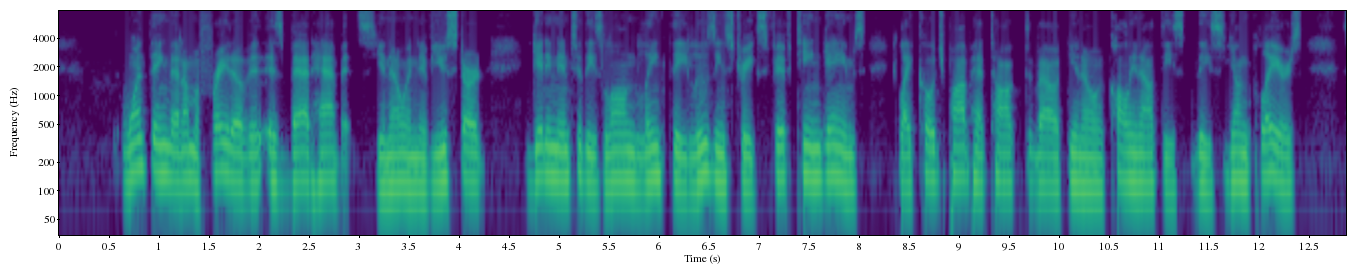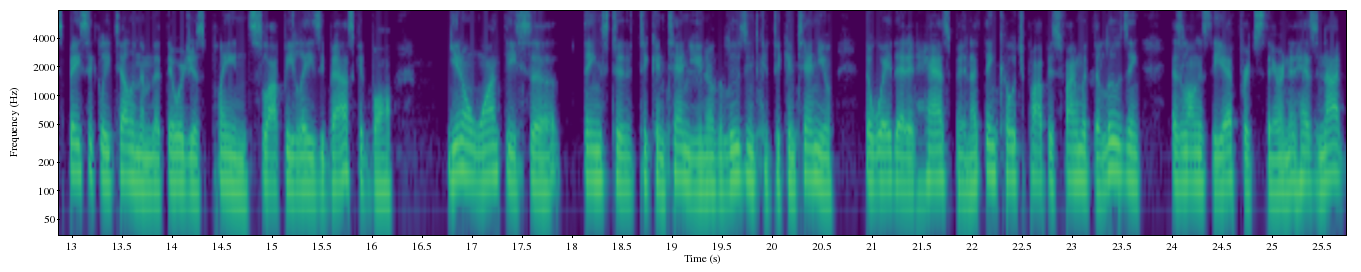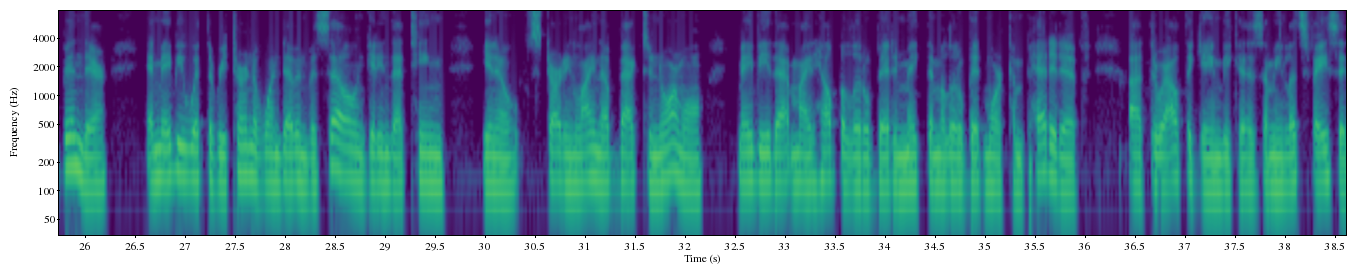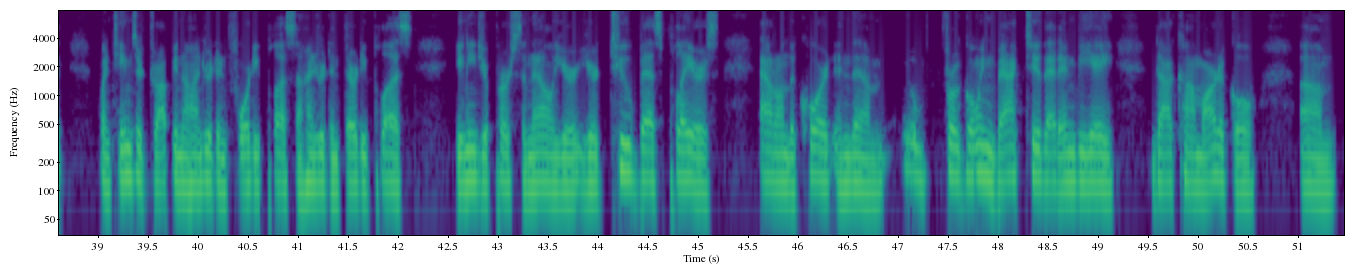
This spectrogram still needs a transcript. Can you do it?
one thing that I'm afraid of is, is bad habits. You know, and if you start getting into these long, lengthy losing streaks, 15 games, like Coach Pop had talked about, you know, calling out these these young players. It's basically telling them that they were just playing sloppy, lazy basketball. You don't want these uh, things to to continue. You know, the losing to, to continue the way that it has been. I think Coach Pop is fine with the losing as long as the effort's there, and it has not been there. And maybe with the return of one Devin Vassell and getting that team, you know, starting lineup back to normal, maybe that might help a little bit and make them a little bit more competitive uh, throughout the game. Because I mean, let's face it, when teams are dropping 140 plus, 130 plus, you need your personnel, your your two best players out on the court. And um, for going back to that NBA.com article. Um,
